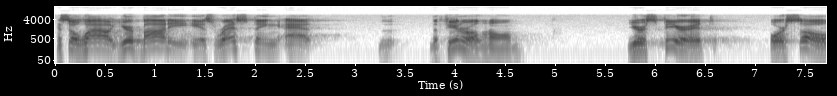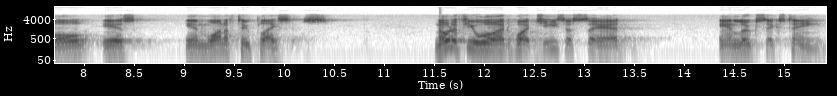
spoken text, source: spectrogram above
And so while your body is resting at the funeral home, your spirit or soul is in one of two places. Note, if you would, what Jesus said in Luke 16.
